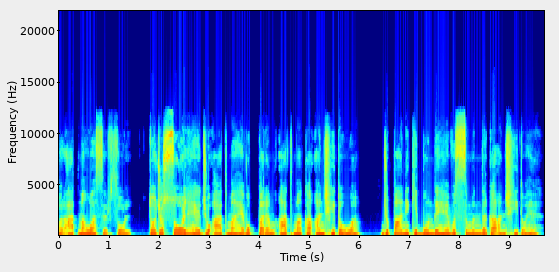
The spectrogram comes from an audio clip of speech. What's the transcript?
और आत्मा हुआ सिर्फ़ सोल। तो जो सोल है, जो आत्मा है, वो परम आत्मा का अंश ही तो हुआ। जो पानी की बूंदे हैं, वो समंदर का अंश ही तो है।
